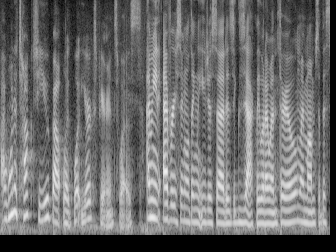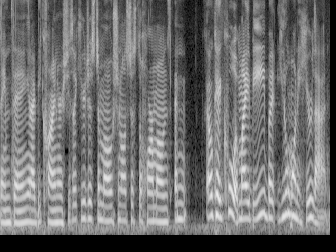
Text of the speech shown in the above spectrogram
I want to talk to you about like what your experience was. I mean, every single thing that you just said is exactly what I went through. My mom said the same thing, and I'd be crying her. She's like, "You're just emotional. It's just the hormones." And okay, cool, it might be, but you don't want to hear that.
